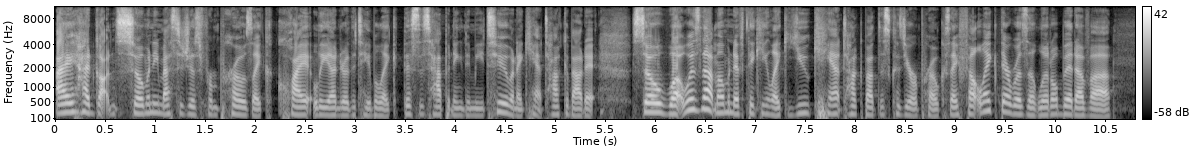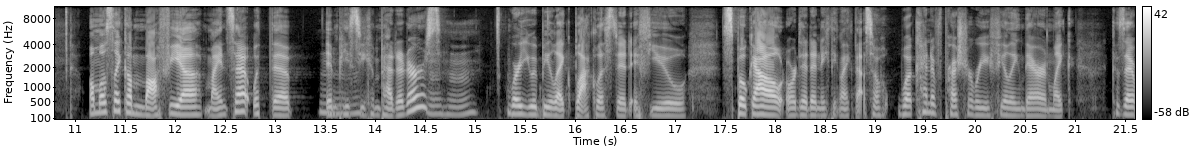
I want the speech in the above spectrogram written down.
I had gotten so many messages from pros, like quietly under the table, like, this is happening to me too, and I can't talk about it. So, what was that moment of thinking, like, you can't talk about this because you're a pro? Because I felt like there was a little bit of a, almost like a mafia mindset with the mm-hmm. NPC competitors mm-hmm. Where you would be like blacklisted if you spoke out or did anything like that. So, what kind of pressure were you feeling there? And like, because I,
